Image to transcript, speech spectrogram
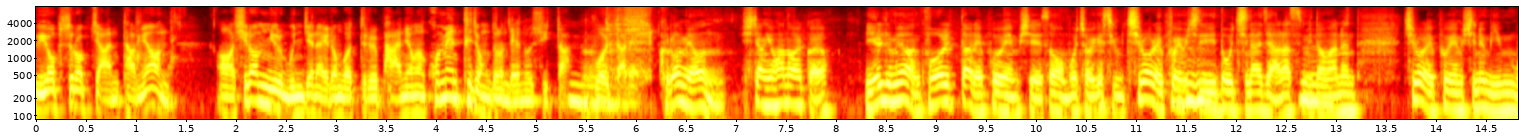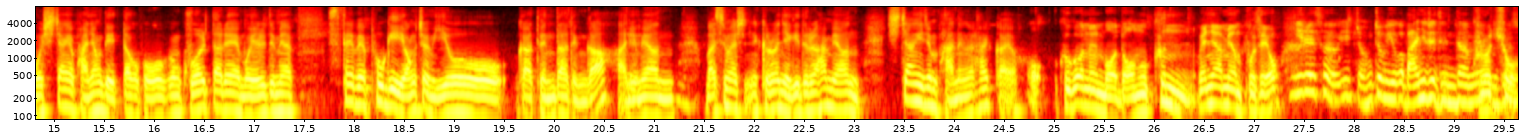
위협스럽지 않다면 어, 실업률 문제나 이런 것들을 반영한 코멘트 정도는 내놓을 수 있다. 9월 달에. 그러면 시장이 환호할까요? 예를 들면 9월달 FOMC에서 뭐 저희가 지금 7월 FOMC도 지나지 않았습니다만은 7월 FOMC는 이미 뭐 시장에 반영돼 있다고 보고 그럼 9월 달에 뭐 예를 들면 스텝의 폭이 0.25가 된다든가 아니면 말씀하신 그런 얘기들을 하면 시장이 좀 반응을 할까요? 어, 그거는 뭐 너무 큰 왜냐하면 보세요. 이래서 0.25가 만일이 된다면 그렇죠.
